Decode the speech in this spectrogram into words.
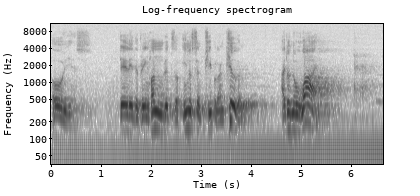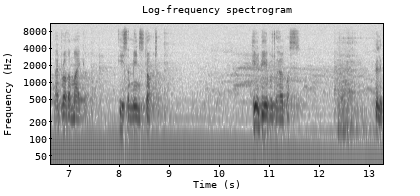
Oh, yes. Daily they bring hundreds of innocent people and kill them. I don't know why. My brother Michael is Amin's doctor. He'll be able to help us. Philip,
